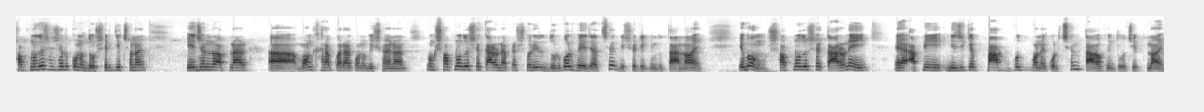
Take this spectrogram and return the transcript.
স্বপ্নদোষ আসলে কোনো দোষের কিছু নয়। এই জন্য আপনার মন খারাপ করার কোনো বিষয় নয় এবং স্বপ্নদোষের কারণে আপনার শরীর দুর্বল হয়ে যাচ্ছে, বিষয়টি কিন্তু তা নয়। এবং স্বপ্নদোষের কারণেই আপনি নিজেকে পাপভূত মনে করছেন, তাও কিন্তু উচিত নয়।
